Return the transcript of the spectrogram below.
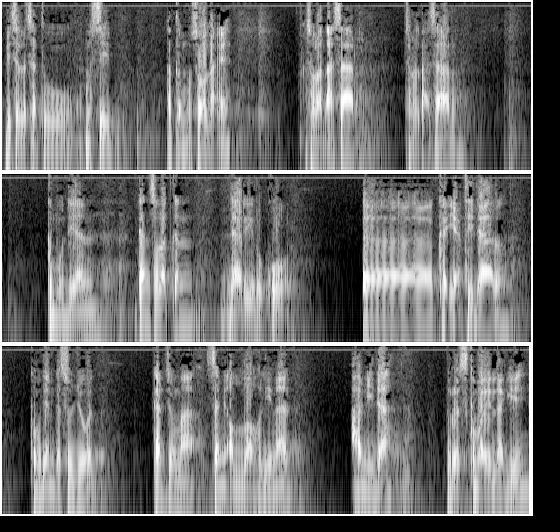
di salah satu masjid atau musola ya sholat asar sholat asar kemudian kan sholat kan dari ruku eh, ke i'tidal kemudian ke sujud kan cuma sami Allahu liman hamidah. Terus kembali lagi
